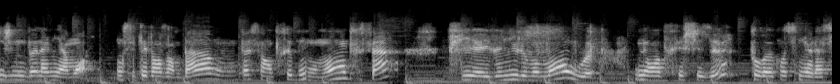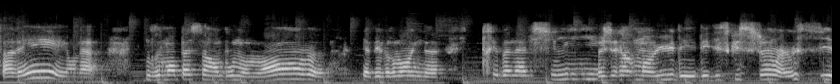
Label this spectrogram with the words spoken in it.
d'une bonne amie à moi. Donc c'était dans un bar, on passait un très bon moment, tout ça. Puis euh, est venu le moment où on est rentré chez eux pour continuer la soirée et on a vraiment passé un bon moment. Il y avait vraiment une très bonne alchimie. J'ai rarement eu des, discussions aussi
